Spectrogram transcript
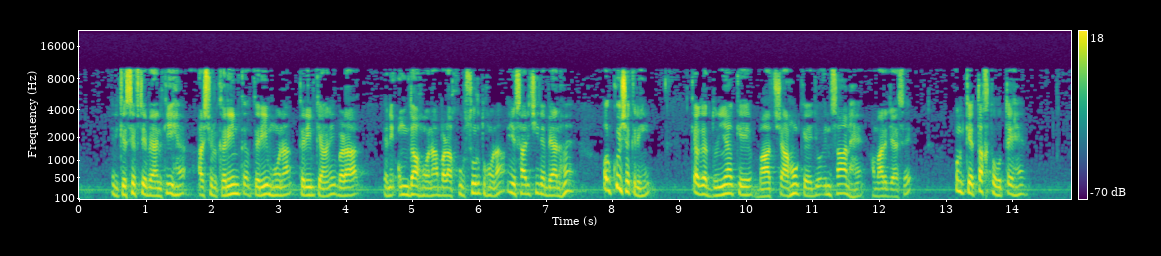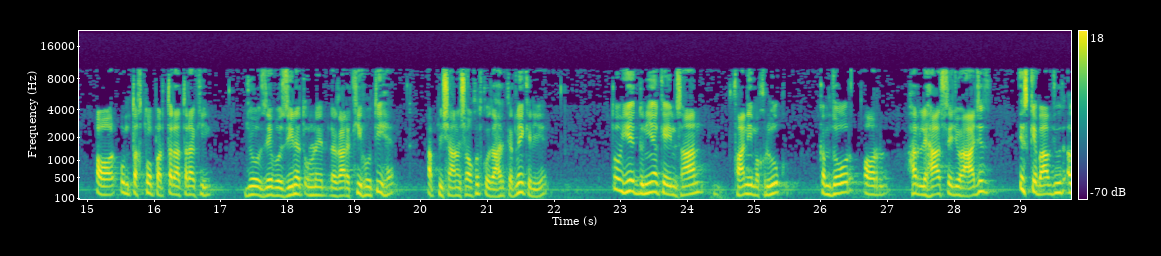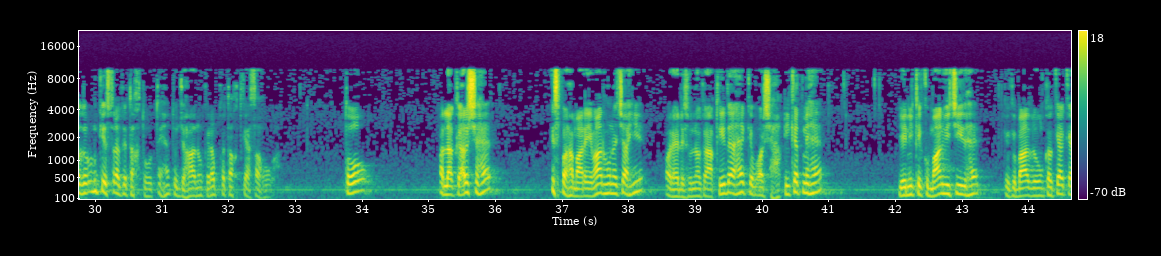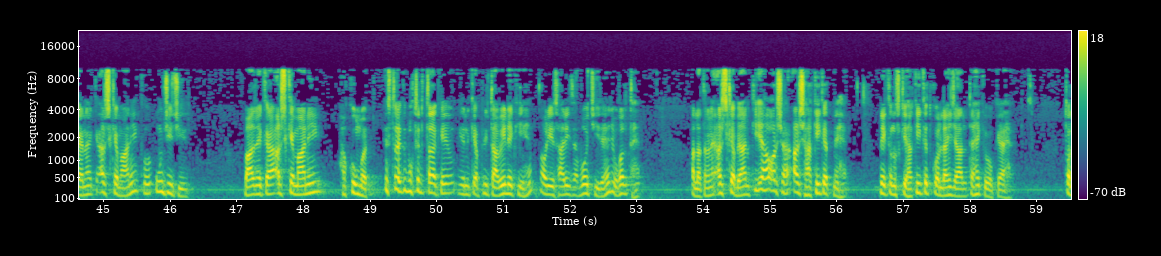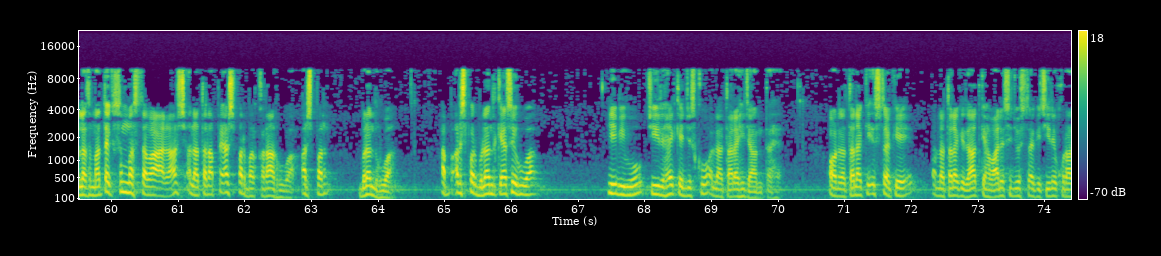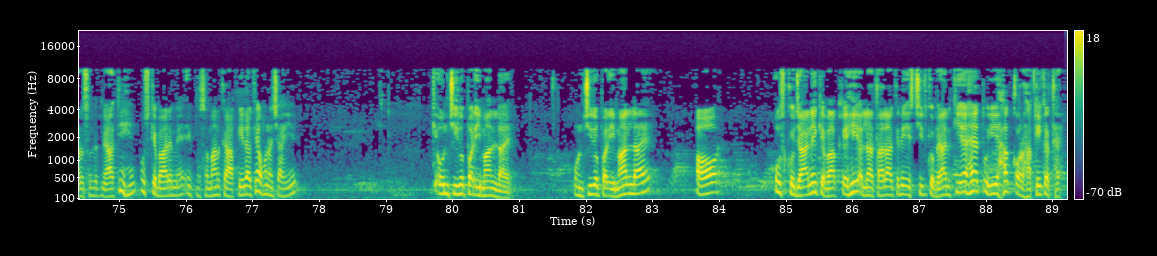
ان کی صفتیں بیان کی ہیں، عرش الکریم کا کریم ہونا، کریم کے یعنی بڑا یعنی عمدہ ہونا، بڑا خوبصورت ہونا، یہ ساری چیزیں بیان ہیں۔ اور کوئی شک نہیں کہ اگر دنیا کے بادشاہوں کے جو انسان ہیں ہمارے جیسے، ان کے تخت ہوتے ہیں اور ان تختوں پر طرح طرح کی جو زیب و زینت انہوں نے لگا رکھی ہوتی ہے اپنی شان و شوقت کو ظاہر کرنے کے لیے، تو یہ دنیا کے انسان، فانی مخلوق کمزور اور ہر لحاظ سے جو عاجز، اس کے باوجود اگر ان کے اس طرح کے تخت ہوتے ہیں تو جہانوں کے رب کا تخت کیسا ہوگا؟ تو اللہ کا عرش ہے، اس پر ہمارا ایمان ہونا چاہیے اور اہل سنوں کا عقیدہ ہے کہ وہ عرش حقیقت میں ہے یعنی کہ کوئی مانوی چیز ہے، کیونکہ بعض لوگوں کا کیا کہنا ہے کہ عرش کے معنی کوئی اونچی چیز۔ بعض نے کہا عرش کے معنی حکومت، اس طرح کے مختلف طرح کے یعنی کہ اپنی تعویلیں کی ہیں اور یہ ساری وہ چیزیں ہیں جو غلط ہیں۔ اللہ تعالیٰ نے عرش کا بیان کیا اور عرش حقیقت میں ہے، لیکن اس کی حقیقت کو اللہ ہی جانتا ہے کہ وہ کیا ہے۔ تو اللہ سماتا ہے کہ سم استوا عرش اللہ تعالیٰ اپنے عرش پر برقرار ہوا، عرش پر بلند ہوا۔ اب عرش پر بلند کیسے ہوا؟ یہ بھی وہ چیز ہے کہ جس کو اللہ تعالیٰ ہی جانتا ہے۔ اور اللہ تعالیٰ کی اس طرح کے اللہ تعالیٰ کی ذات کے حوالے سے جو اس طرح کی چیزیں قرآن سنت میں آتی ہیں، اس کے بارے میں ایک مسلمان کا عقیدہ کیا ہونا چاہیے؟ کہ ان چیزوں پر ایمان لائے۔ ان چیزوں پر ایمان لائے اور اس کو جانے کے واقعی اللہ تعالیٰ کے نے اس چیز کو بیان کیا ہے، تو یہ حق اور حقیقت ہے۔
